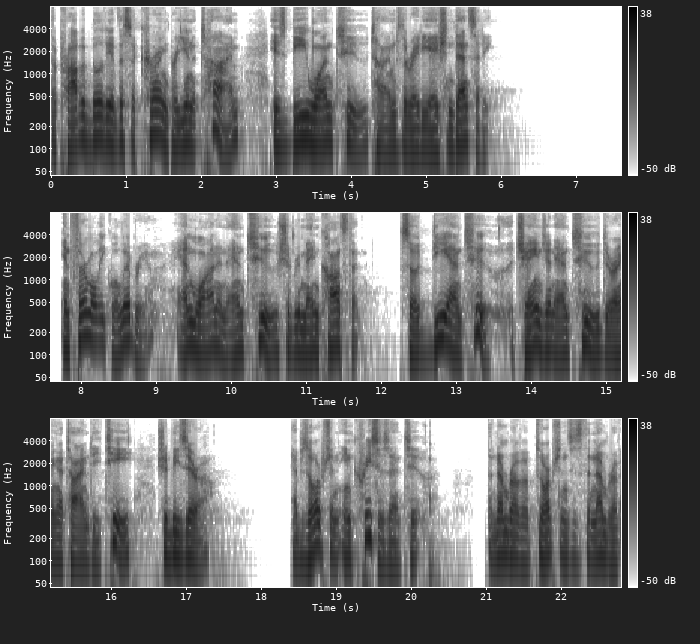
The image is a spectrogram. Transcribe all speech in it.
The probability of this occurring per unit time is B12 times the radiation density. In thermal equilibrium, N1 and N2 should remain constant, so dN2, the change in N2 during a time dt, should be zero. Absorption increases N2. The number of absorptions is the number of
